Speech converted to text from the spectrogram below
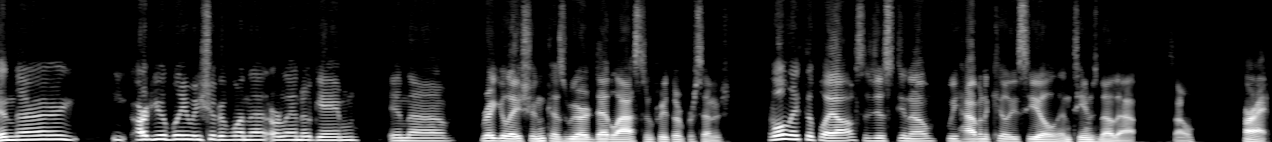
And uh, arguably, we should have won that Orlando game in uh, regulation because we are dead last in free throw percentage. We'll make the playoffs. It's just you know we have an Achilles heel, and teams know that. So All right,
